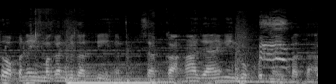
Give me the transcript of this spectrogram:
तो अपने ही मगन में रहती हैं। साहब कहाँ जाएँगे, इनको खुद नहीं पता है।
